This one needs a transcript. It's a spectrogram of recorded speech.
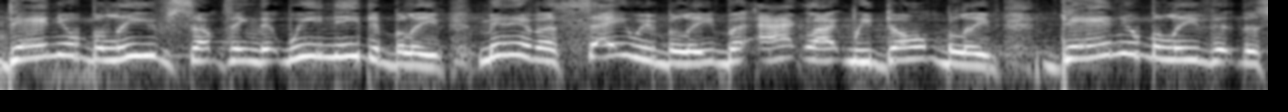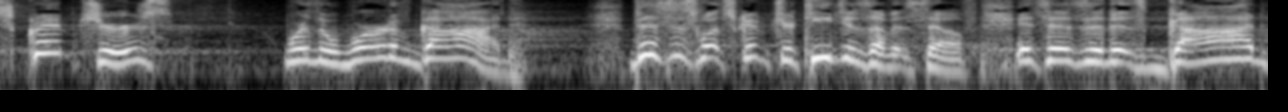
Daniel believed something that we need to believe. Many of us say we believe, but act like we don't believe. Daniel believed that the scriptures were the Word of God. This is what Scripture teaches of itself. It says that it's God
